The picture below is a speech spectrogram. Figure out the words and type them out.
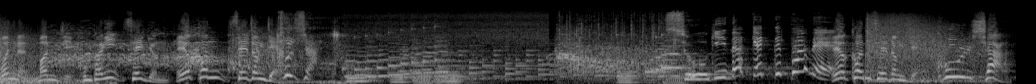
원인은 먼지, 곰팡이, 세균, 에어컨 세정제 굿샷. 속이 다 깨끗하네. 에어컨 세정제 쿨샷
